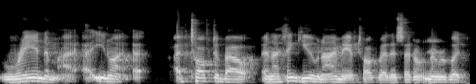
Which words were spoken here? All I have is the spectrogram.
random. I, you know, I, I talked about, and I think you and I may have talked about this. I don't remember, but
